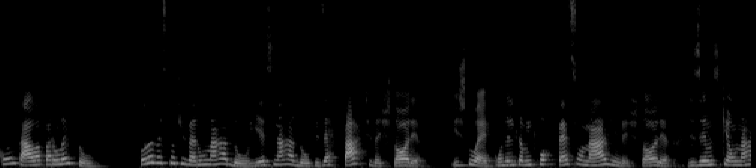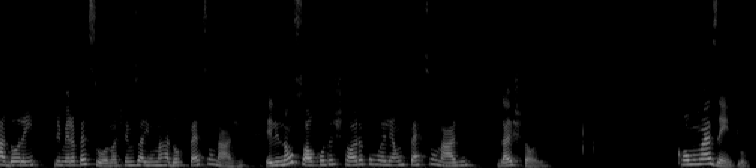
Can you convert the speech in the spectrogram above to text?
contá-la para o leitor. Toda vez que eu tiver um narrador e esse narrador fizer parte da história, isto é, quando ele também for personagem da história, dizemos que é um narrador em primeira pessoa. Nós temos aí um narrador personagem. Ele não só conta a história, como ele é um personagem da história. Como um exemplo,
